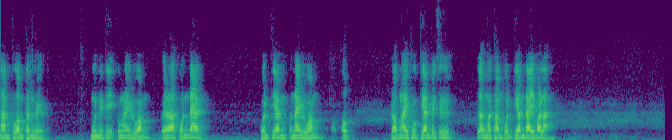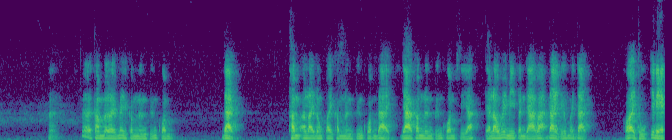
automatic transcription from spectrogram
น้ำท่วมทำไงมูลนิธิของนายหลวง เวลาฝนแดงฝนเทียมนายหลวงเอาดอกไม้ทูบเทียนไปซื้อเครื่องมาทำฝนเทียมได้บ่ล่ะอ่าเอทำอะไรไม่คำนึงถึงความได้ทำอะไรลงไปคำนึงถึงความได้ อย่าคำนึงถึงความเสีย แต่เราไม่มีปัญญาว่าได้หรือไม่ได้ ขอให้ถูกกิเลส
